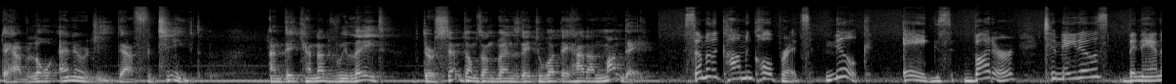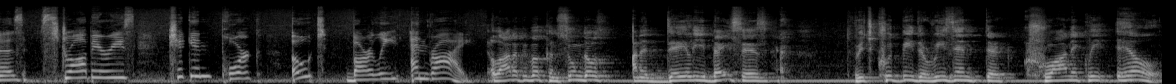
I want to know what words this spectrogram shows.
They have low energy. They are fatigued. And they cannot relate their symptoms on Wednesday to what they had on Monday. Some of the common culprits, milk, eggs, butter, tomatoes, bananas, strawberries, chicken, pork, oat, barley, and rye. A lot of people consume those on a daily basis which could be the reason they're chronically ill.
